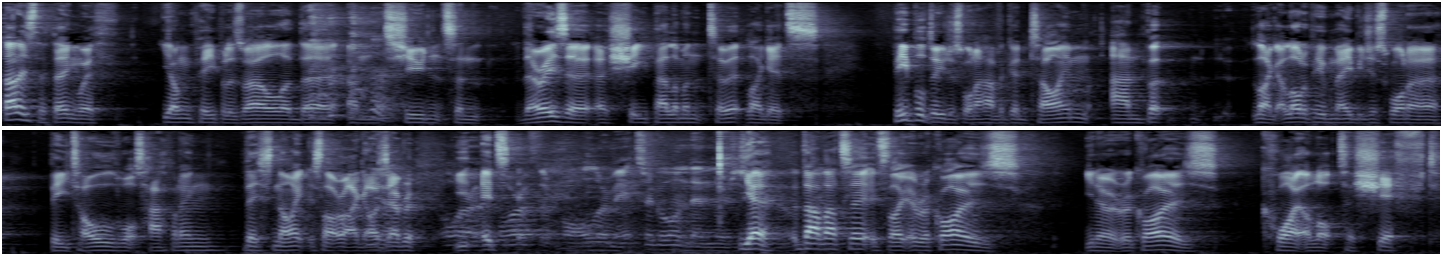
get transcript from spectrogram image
that is the thing with young people as well and, the, and students and there is a, a sheep element to it like it's people do just want to have a good time and but like a lot of people maybe just want to be told what's happening this night it's like right guys Yeah. every Or, you- it's or if they're, all their mates are going, then there's yeah that, that's it it's like it requires you know it requires quite a lot to shift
